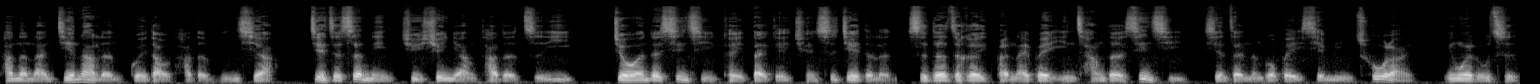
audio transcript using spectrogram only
他仍然接纳人归到他的名下，借着圣灵去宣扬他的旨意。救恩的信息可以带给全世界的人，使得这个本来被隐藏的信息现在能够被显明出来。因为如此，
